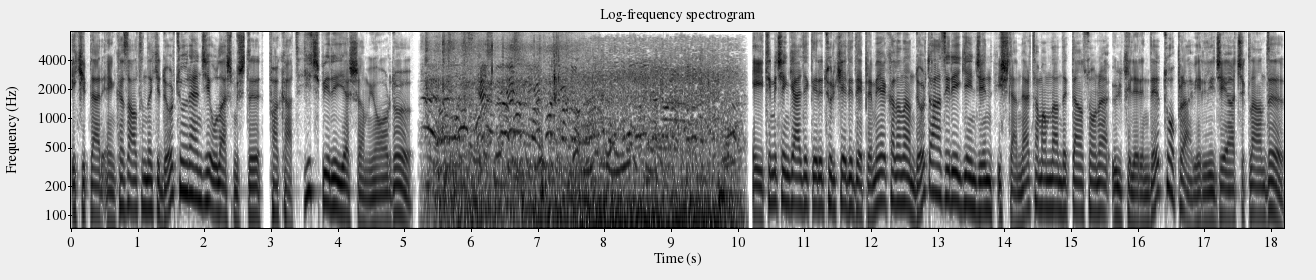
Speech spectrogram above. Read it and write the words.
Ekipler enkaz altındaki dört öğrenciye ulaşmıştı fakat hiçbiri yaşamıyordu. Eğitim için geldikleri Türkiye'de depreme yakalanan 4 Azeri gencin işlemler tamamlandıktan sonra ülkelerinde toprağa verileceği açıklandı.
